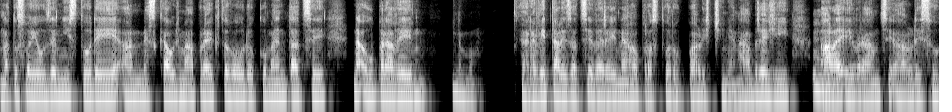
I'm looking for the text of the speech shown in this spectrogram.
na to svoji územní studii a dneska už má projektovou dokumentaci na úpravy nebo revitalizaci veřejného prostoru po Liščině nábřeží, mm-hmm. ale i v rámci Aldisu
